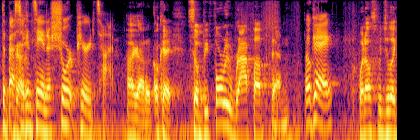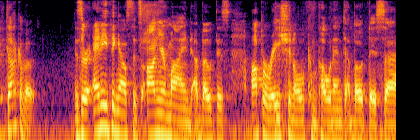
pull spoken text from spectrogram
the best Got i can it. say in a short period of time. I got it. Okay, so before we wrap up, then, okay what else would you like to talk about? Is there anything else that's on your mind about this operational component? About this? Uh,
